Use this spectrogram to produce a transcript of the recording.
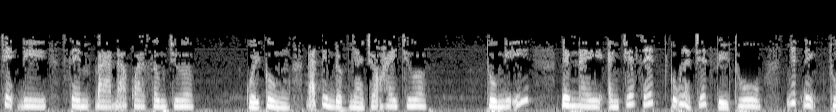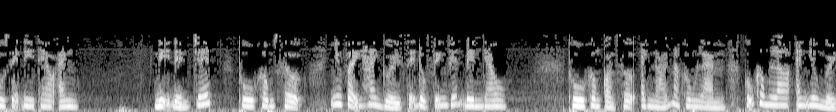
chạy đi xem ba đã qua sông chưa. Cuối cùng đã tìm được nhà trọ hay chưa? Thu nghĩ, đêm nay anh chết rét cũng là chết vì Thu, nhất định Thu sẽ đi theo anh. Nghĩ đến chết, Thu không sợ, như vậy hai người sẽ được vĩnh viễn bên nhau. Thu không còn sợ anh nói mà không làm, cũng không lo anh yêu người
